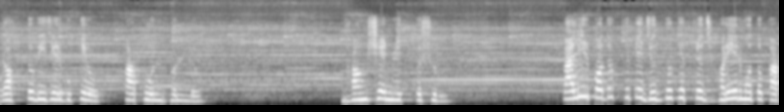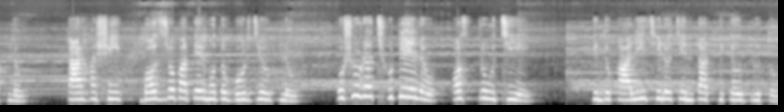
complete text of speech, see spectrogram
রক্তবীজের বুকেও কাঁপন ধরল। ধ্বংসের নৃত্য শুরু। কালীর পদক্ষেপে যুদ্ধক্ষেত্রে ঝড়ের মতো কাঁপল। তার হাসি বজ্রপাতের মতো গর্জে উঠল। অসুররা ছুটে এলো অস্ত্র উঁচিয়ে। কিন্তু কালী ছিল চিন্তার থেকেও দ্রুত।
